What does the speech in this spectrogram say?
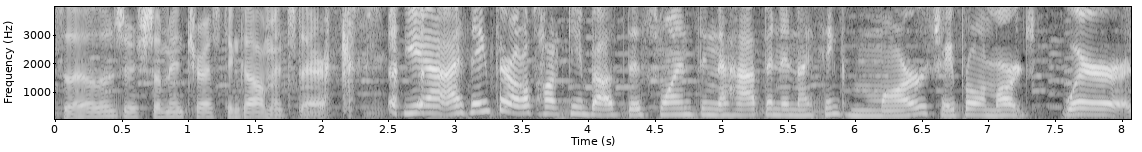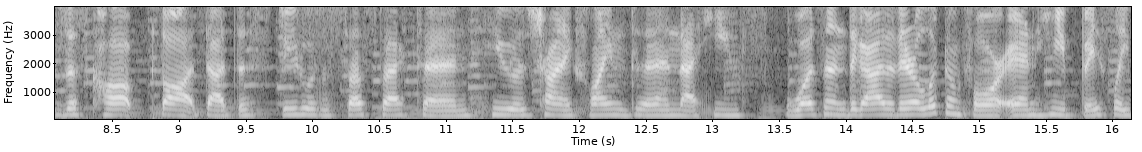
so those are some interesting comments there. yeah, I think they're all talking about this one thing that happened in I think March, April or March, where this cop thought that this dude was a suspect and he was trying to explain to him that he wasn't the guy that they were looking for, and he basically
